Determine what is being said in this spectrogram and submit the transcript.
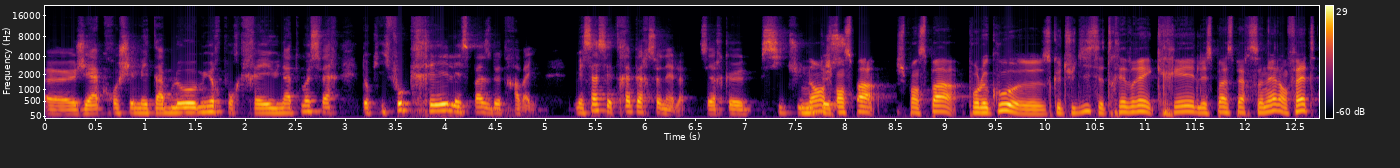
Euh, j'ai accroché mes tableaux au mur pour créer une atmosphère. Donc, il faut créer l'espace de travail. Mais ça, c'est très personnel. C'est-à-dire que si tu non, je pense pas. Je pense pas. Pour le coup, ce que tu dis, c'est très vrai. Créer l'espace personnel, en fait,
